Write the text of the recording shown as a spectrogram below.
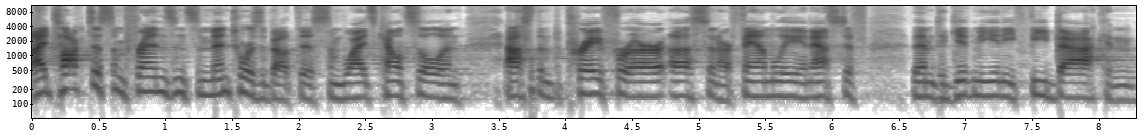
I talked to some friends and some mentors about this, some wise counsel, and asked them to pray for our, us and our family, and asked if them to give me any feedback and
